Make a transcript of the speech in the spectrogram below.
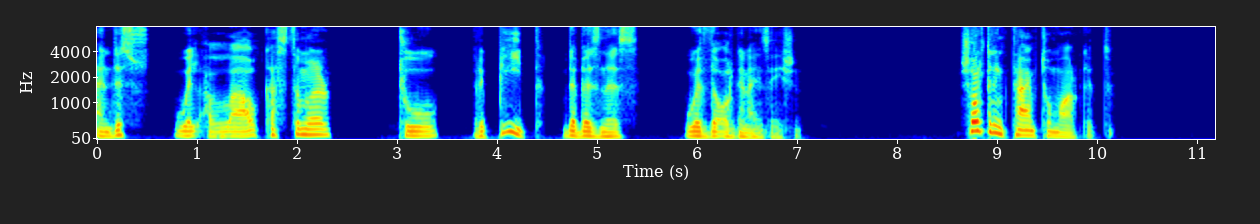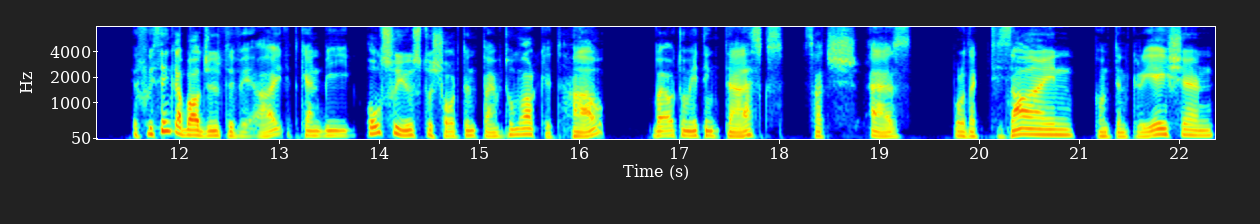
and this will allow customer to repeat the business with the organization. Shortening time to market. If we think about generative AI, it can be also used to shorten time to market. How? By automating tasks such as product design, content creation,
